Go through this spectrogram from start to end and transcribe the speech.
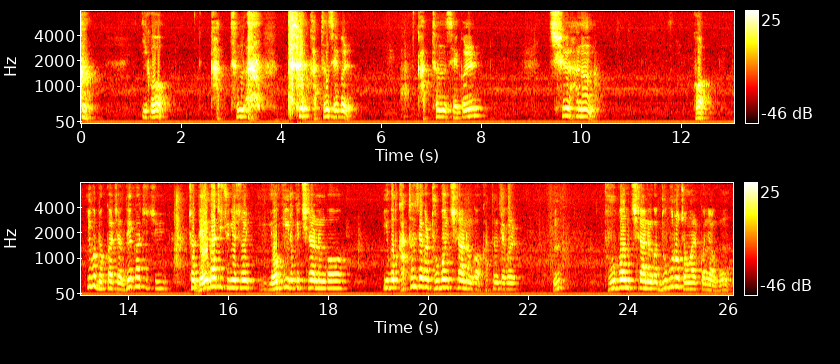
이거 같은 같은 색을 같은 색을 칠하는 것 이거 몇 가지야? 네 가지지. 저 네 가지 중에서 여기 이렇게 칠하는 거 이거 같은 색을 두 번 칠하는 거 같은 색을 응? 두번 칠하는 거 누구로 정할 거냐고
